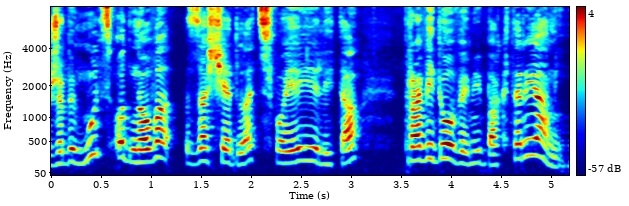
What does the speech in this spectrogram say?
żeby móc od nowa zasiedlać swoje jelita prawidłowymi bakteriami.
